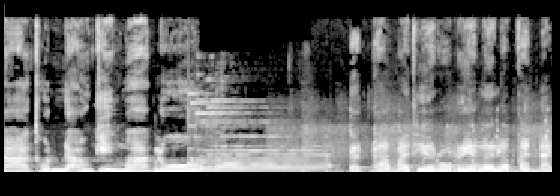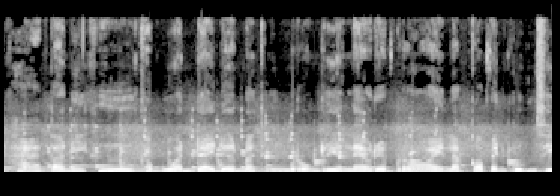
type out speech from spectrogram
ค่ะ ทนหนาวเก่งมากลูก ตัดภาพมาที่โรงเรียนเลยแล้วกันนะคะ ตอนนี้คือขบวนได้เดินมาถึงโรงเรียนแล้วเรียบร้อย แล้วก็เป็นกลุ่มสี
